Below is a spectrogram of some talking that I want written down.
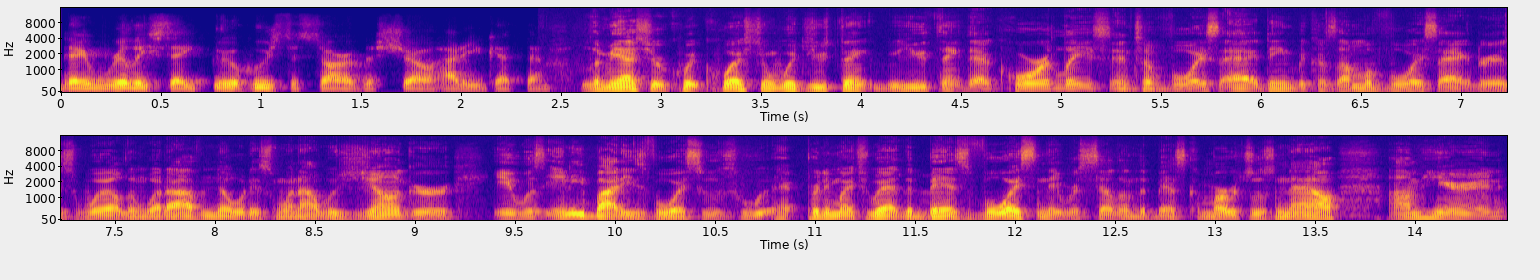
They really say who's the star of the show. How do you get them? Let me ask you a quick question. Would you think do you think that correlates into voice acting? Because I'm a voice actor as well, and what I've noticed when I was younger, it was anybody's voice who's who pretty much who had the best voice, and they were selling the best commercials. Now I'm hearing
